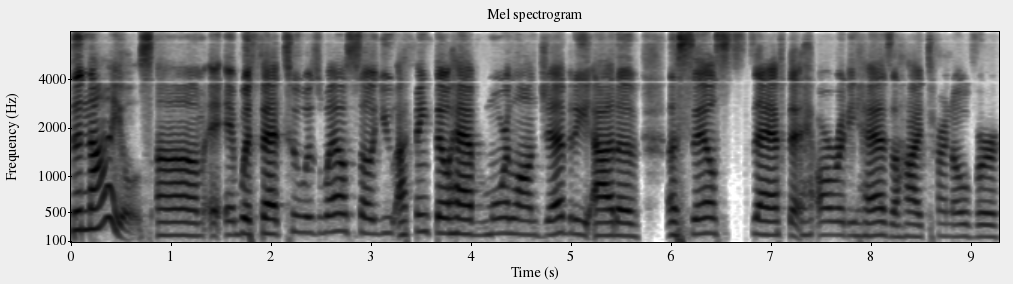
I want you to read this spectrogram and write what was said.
denials um, and, and with that too as well. So you, I think they'll have more longevity out of a sales staff that already has a high turnover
